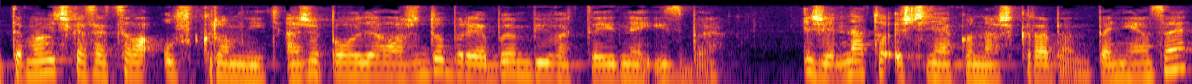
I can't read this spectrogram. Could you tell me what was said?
tá mamička sa chcela uskromniť a že povedala, že dobre, ja budem bývať v tej jednej izbe že na to ešte nejako naškrabem peniaze,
